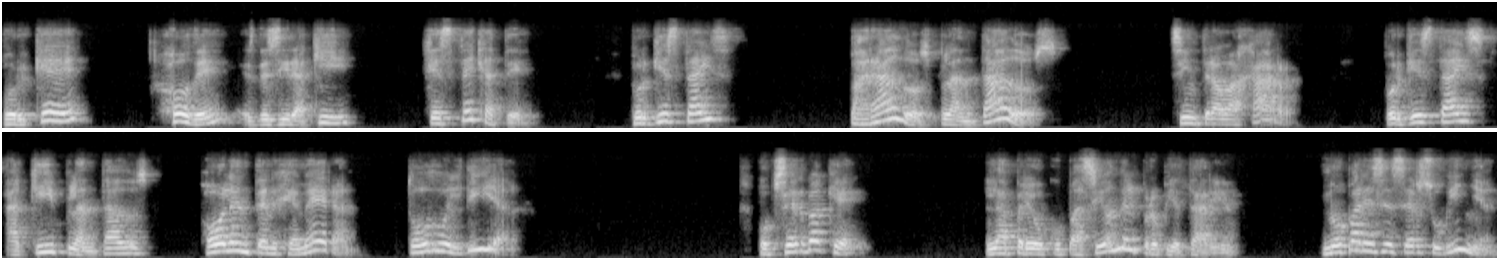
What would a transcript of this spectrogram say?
¿Por qué? Jode, es decir, aquí, gestécate. ¿Por qué estáis parados, plantados? sin trabajar? ¿Por qué estáis aquí plantados, Holenten gemeran, todo el día? Observa que la preocupación del propietario no parece ser su viña,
